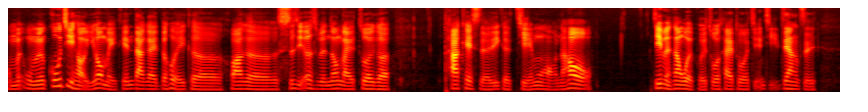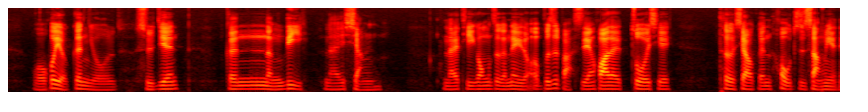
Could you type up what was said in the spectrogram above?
我们我们估计哈，以后每天大概都会一个花个十几二十分钟来做一个 podcast 的一个节目哈，然后基本上我也不会做太多剪辑，这样子我会有更有时间跟能力来想来提供这个内容，而不是把时间花在做一些特效跟后置上面。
